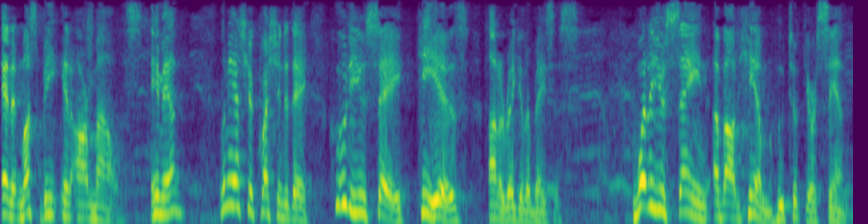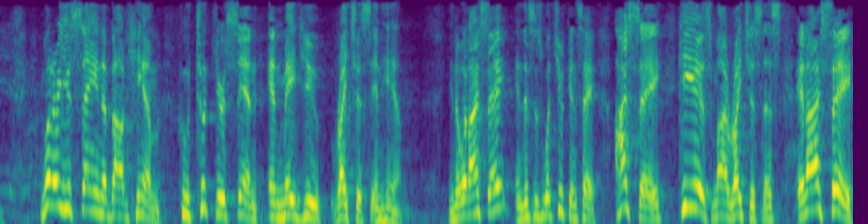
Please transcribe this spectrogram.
and it must be in our mouths. Amen? Let me ask you a question today. Who do you say He is on a regular basis? What are you saying about Him who took your sin? What are you saying about Him who took your sin and made you righteous in Him? You know what I say? And this is what you can say. I say, He is my righteousness, and I say,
